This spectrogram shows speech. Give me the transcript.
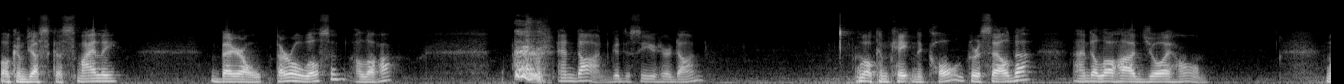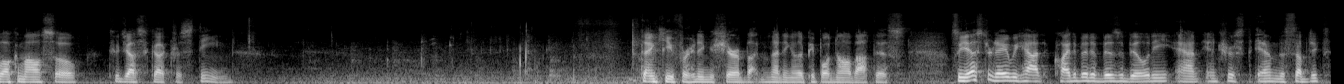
Welcome Jessica Smiley. Beryl, Beryl Wilson, aloha. and Don, good to see you here, Don. Welcome Kate Nicole, Griselda, and aloha Joy Home. Welcome also to Jessica Christine. Thank you for hitting the share button, letting other people know about this. So yesterday we had quite a bit of visibility and interest in the subject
